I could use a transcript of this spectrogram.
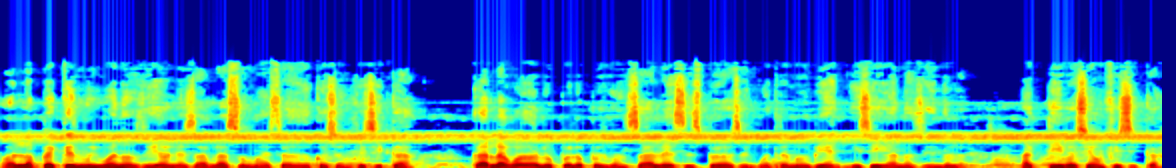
Hola Peques, muy buenos días. Les habla su maestra de educación física, Carla Guadalupe López González. Espero se encuentren muy bien y sigan haciendo la activación física.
